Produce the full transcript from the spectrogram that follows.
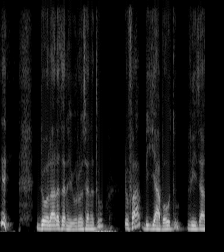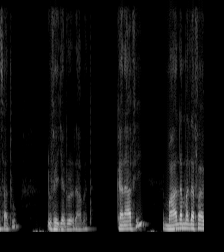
Doolaara sana yeroo sanatu dhufaa biyyaa bahutu viizaa isaatu dhufee ija dura dhaabata. Kanaaf maal nama lafa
